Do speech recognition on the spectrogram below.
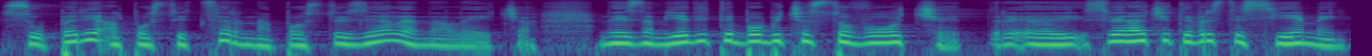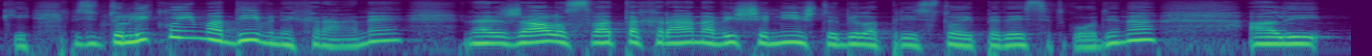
Super je, ali postoji crna, postoji zelena leća. Ne znam, jedite bobičasto voće, e, sve različite vrste sjemenki. Mislim, toliko ima divne hrane. Nažalost, sva ta hrana više nije što je bila prije 150 godina, ali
